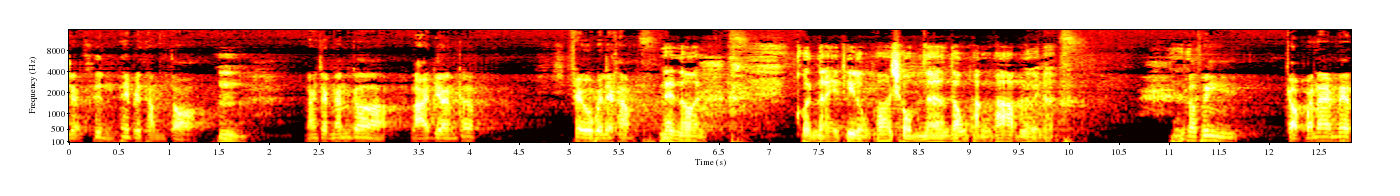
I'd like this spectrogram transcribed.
เยอะขึ้นให้ไปทำต่อ อืหลังจากนั้นก็หลายเดือนก็เฟลไปเลยครับ แน่นอน คนไหนที่หลวงพ่อชมนะ ต้องพังภาพเลยนะก็เพิ่งกลับมาได้เมื่อ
